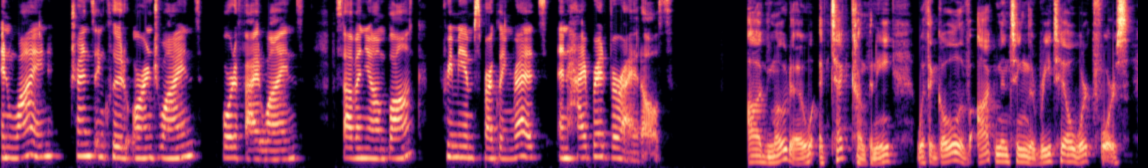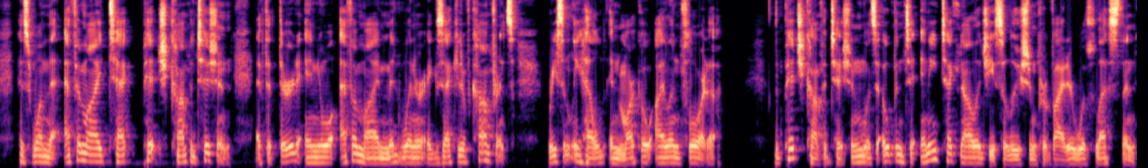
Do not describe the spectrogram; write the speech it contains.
In wine, trends include orange wines, fortified wines, Sauvignon Blanc, premium sparkling reds, and hybrid varietals. Augmodo, a tech company with a goal of augmenting the retail workforce, has won the FMI Tech Pitch competition at the third annual FMI Midwinter Executive Conference, recently held in Marco Island, Florida. The pitch competition was open to any technology solution provider with less than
